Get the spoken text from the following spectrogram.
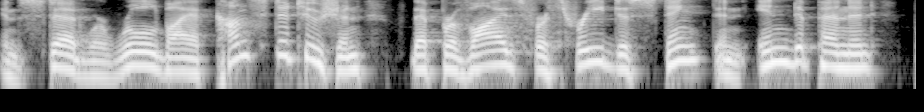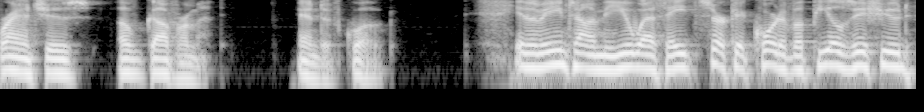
Instead, we're ruled by a constitution that provides for three distinct and independent branches of government. End of quote. In the meantime, the U.S. Eighth Circuit Court of Appeals issued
